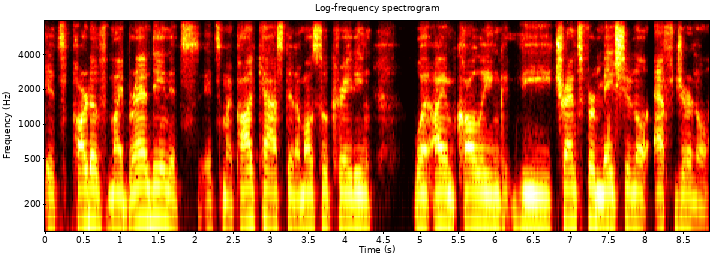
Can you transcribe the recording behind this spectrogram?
it's part of my branding. It's it's my podcast and i'm also creating what i am calling the transformational f journal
